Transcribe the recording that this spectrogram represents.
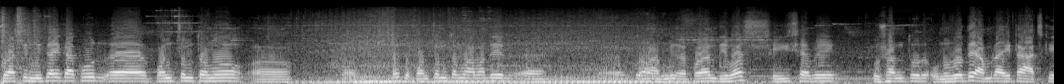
তো আজকে নিতাই কাকুর পঞ্চমতম তো পঞ্চমতম আমাদের প্রয়াণ দিবস। সেই হিসাবে প্রশান্তর অনুরোধে আমরা এটা আজকে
